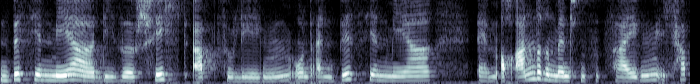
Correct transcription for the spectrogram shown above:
ein bisschen mehr diese Schicht abzulegen und ein bisschen mehr ähm, auch anderen Menschen zu zeigen. Ich habe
